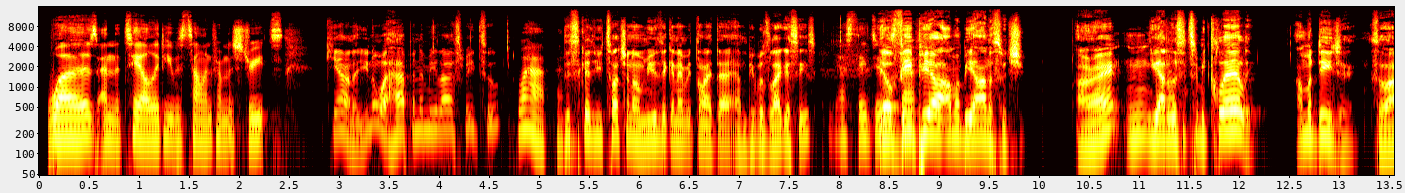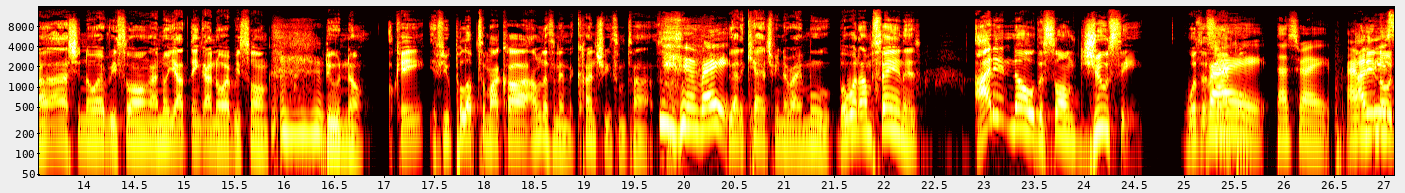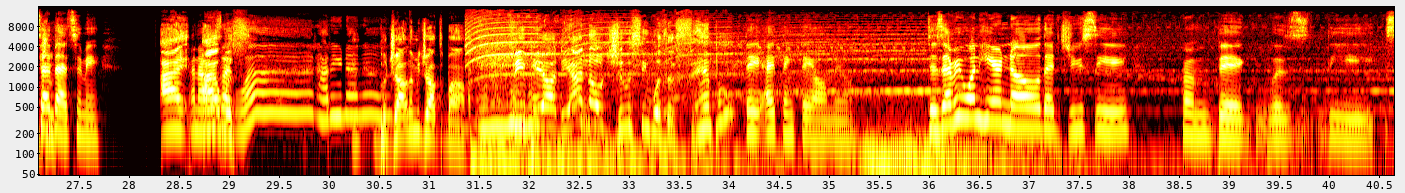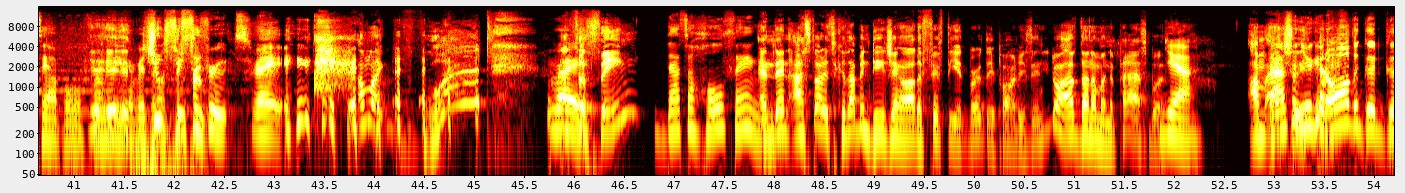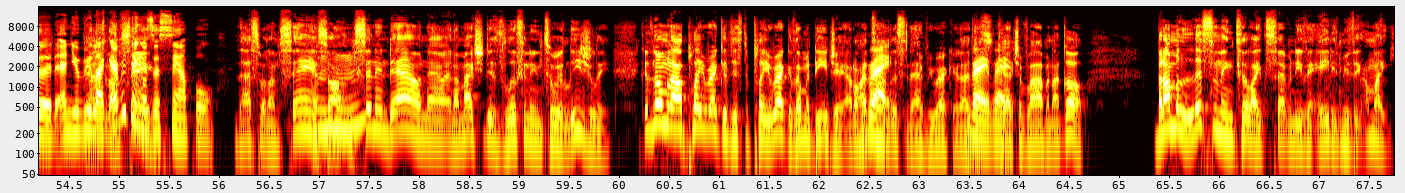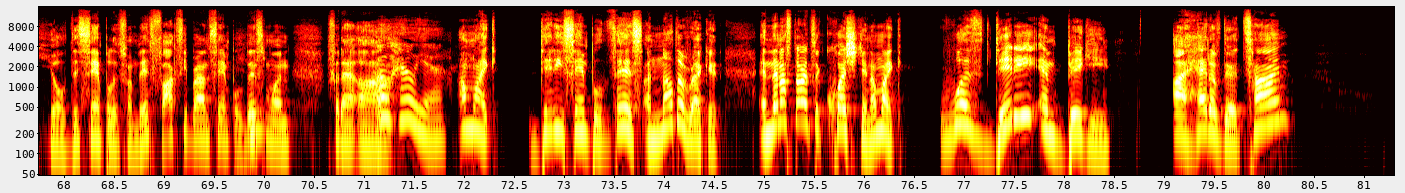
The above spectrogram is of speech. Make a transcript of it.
was and the tale that he was telling from the streets? Qiana, you know what happened to me last week too? What happened? This is because you're touching on music and everything like that, and people's legacies. yes, they do. Yo, Steph. VPR, I'm gonna be honest with you. All right, Mm, you got to listen to me clearly. I'm a DJ, so I, I should know every song. I know y'all think I know every song. Dude, no. Okay, if you pull up to my car, I'm listening to country sometimes. You right. You got to catch me in the right mood. But what I'm saying is, I didn't know the song "Juicy" was a sample. Right. That's right. I, I didn't you know said Ju- that to me. I And I was, like, what? How do you not know? But drop, let me drop the bomb. VPR, do y'all know "Juicy" was a sample? They, I think they all knew. Does everyone here know that Juicy from Big was the sample from Yeah, the it- it- original Juicy Juicy, Fruit. Fruit? Right. I'm like, what? right. That's a thing. That's a whole thing. And then I started because I've been DJing a lot of 50th birthday parties, and you know I've done them in the past, but yeah. I'm That's actually when you get I'm- all the good, good, and you'll be like, everything was a sample. That's what I'm saying. So Mm-hmm. I'm sitting down now, and I'm actually just listening to it leisurely. Because normally I'll play records just to play records. I'm a DJ. I don't have time Right. to listen to every record. I Right, just right. catch a vibe and I go. But I'm listening to like 70s and 80s music. I'm like, yo, this sample is from this. Foxy Brown sample, this one for that. Uh, Oh, hell yeah. I'm like, Diddy sample this, another record. And then I started to question. I'm like, was Diddy and Biggie ahead of their time?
